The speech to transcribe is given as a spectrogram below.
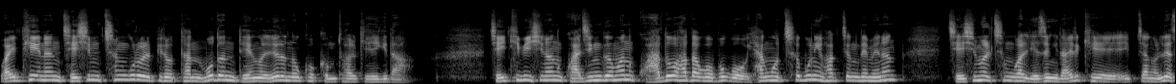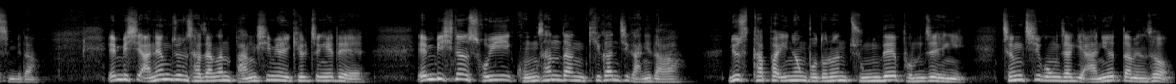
YTN은 재심 청구를 비롯한 모든 대응을 열어놓고 검토할 계획이다. JTBC는 과징금은 과도하다고 보고 향후 처분이 확정되면은 재심을 청구할 예정이다 이렇게 입장을 냈습니다. MBC 안영준 사장은 방심위의 결정에 대해 MBC는 소위 공산당 기관지가 아니다. 뉴스타파 인용 보도는 중대 범죄 행위, 정치 공작이 아니었다면서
